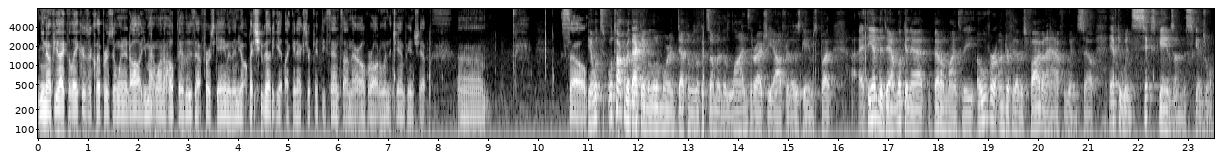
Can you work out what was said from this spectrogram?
you know, if you like the Lakers or Clippers to win it all, you might want to hope they lose that first game, and then you'll bet you'll be able to get like an extra fifty cents on there overall to win the championship. Um, so yeah, we'll, t- we'll talk about that game a little more in depth when we look at some of the lines that are actually out for those games. But at the end of the day, I'm looking at bet online. So the over under for them is five and a half wins. So they have to win six games on the schedule.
